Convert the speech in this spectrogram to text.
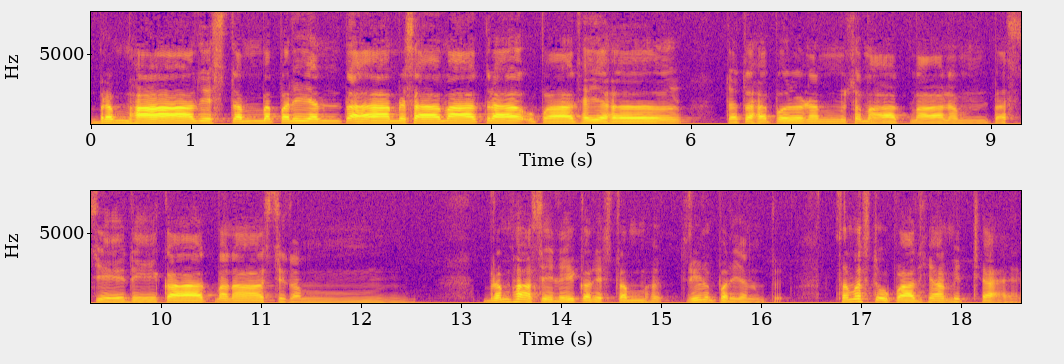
ब्रह्मादिस्तंभ पर्यंता मृषा मात्रा उपाधय, ततः पूर्ण समात्मा पश्येदेकात्मना स्थित ब्रह्मा से लेकर स्तंभ तृण पर्यंत समस्त उपाधियाँ मिथ्या है।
